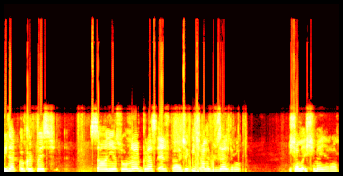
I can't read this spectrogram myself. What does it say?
bir dakika 45 saniye sonra Grass Elf gelecek. İnşallah güzeldir o. İnşallah işime yarar.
